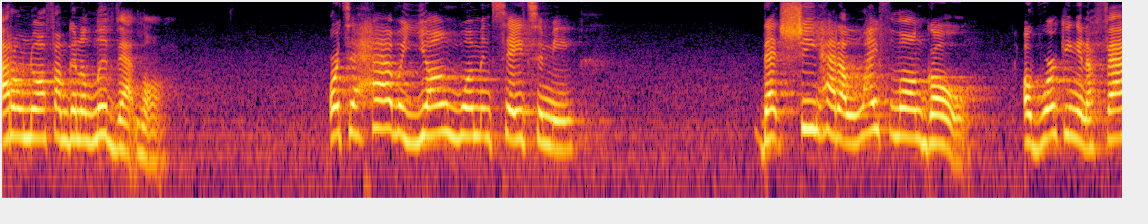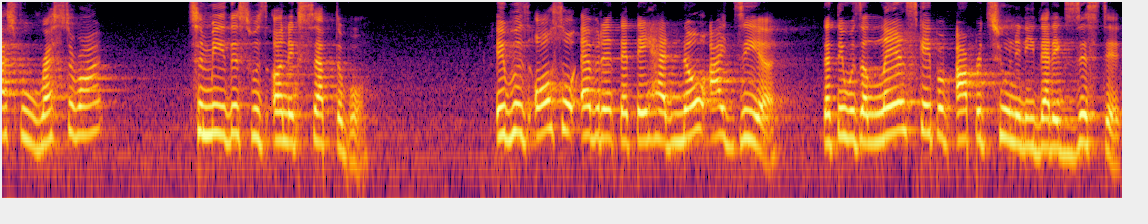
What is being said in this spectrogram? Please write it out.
I don't know if I'm gonna live that long. Or to have a young woman say to me that she had a lifelong goal of working in a fast food restaurant, to me, this was unacceptable. It was also evident that they had no idea that there was a landscape of opportunity that existed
